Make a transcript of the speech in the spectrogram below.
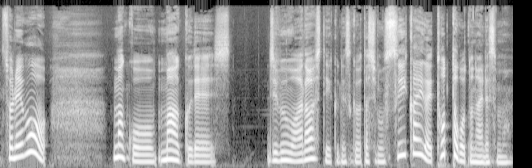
それをまあこうマークで自分を表していくんですけど私もスイカ以外取ったことないですもん。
